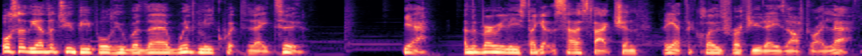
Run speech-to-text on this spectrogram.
Also, the other two people who were there with me quit today too. Yeah, at the very least, I get the satisfaction that he had to close for a few days after I left.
